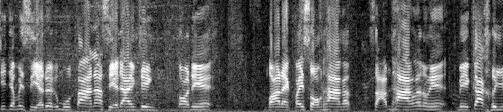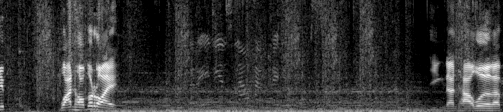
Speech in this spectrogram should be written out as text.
จิตยังไม่เสียด้วยกมูต้าน่าเสียดายจริงๆ ตอนนี้บาแรกไป 2 ทางครับ 3 ทางแล้วตรงนี้เมกาคลิปหวานหอมอร่อย ยิงด้านทาวเวอร์ครับ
